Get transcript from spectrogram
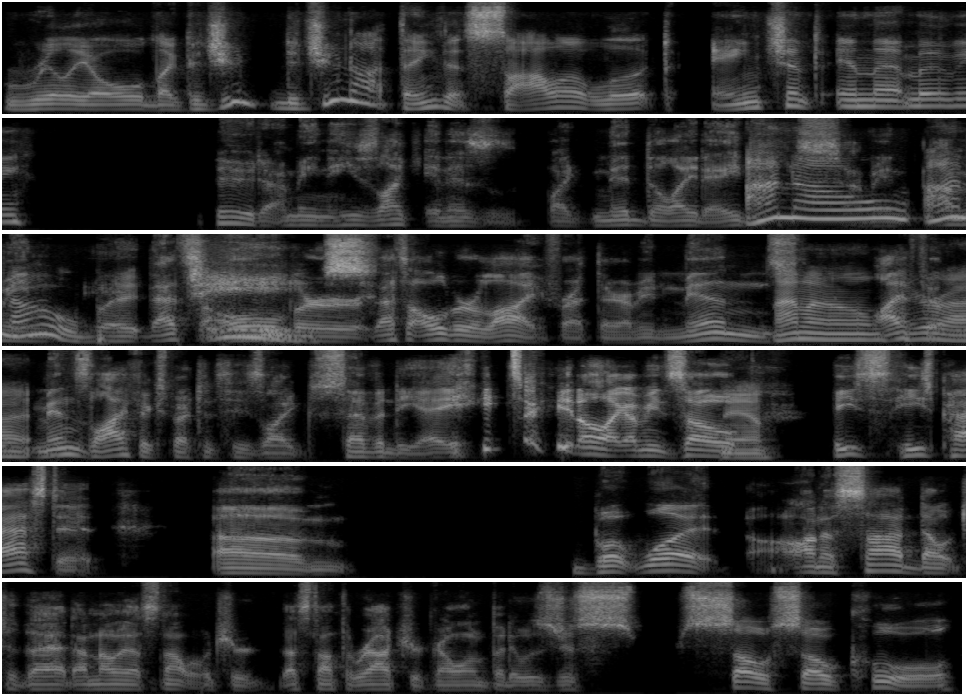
really old. Like, did you did you not think that Sallah looked ancient in that movie? Dude. I mean, he's like in his like mid to late eighties. I know, I, mean, I know, but that's jeez. older. That's older life right there. I mean, men's I know. life you're right. men's life expectancy is like seventy eight. you know, like I mean, so Yeah. he's he's past it. Um, but what on a side note to that, I know that's not what you're that's not the route you're going, but it was just so so cool,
